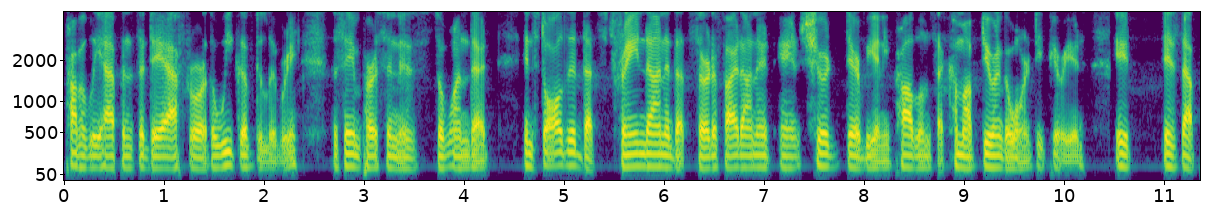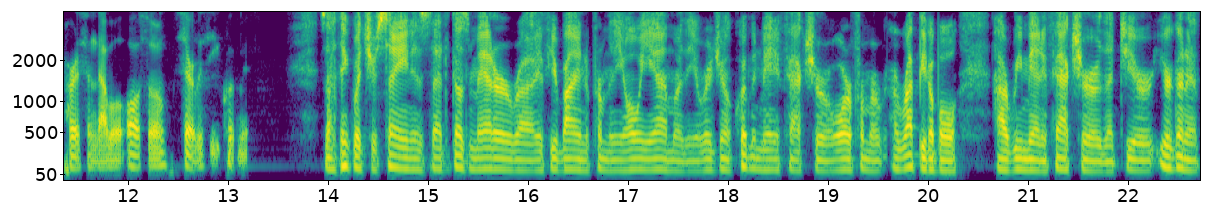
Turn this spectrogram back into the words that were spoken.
probably happens the day after or the week of delivery. The same person is the one that installs it, that's trained on it, that's certified on it, and should there be any problems that come up during the warranty period, it is that person that will also service the equipment. So I think what you're saying is that it doesn't matter uh, if you're buying from the OEM or the original equipment manufacturer or from a, a reputable uh, remanufacturer that you're you're going to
